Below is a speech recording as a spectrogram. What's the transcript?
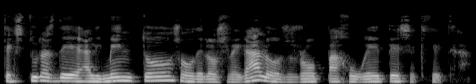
Texturas de alimentos o de los regalos, ropa, juguetes, etc.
